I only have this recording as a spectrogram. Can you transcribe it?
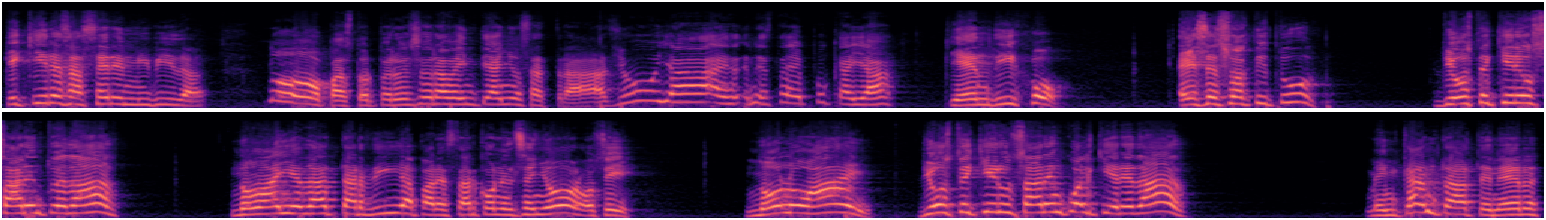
¿Qué quieres hacer en mi vida? No, pastor, pero eso era 20 años atrás. Yo ya, en esta época ya, ¿quién dijo? Esa es su actitud. Dios te quiere usar en tu edad. No hay edad tardía para estar con el Señor, ¿o sí? No lo hay. Dios te quiere usar en cualquier edad. Me encanta tener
